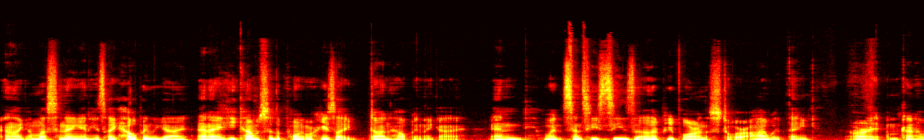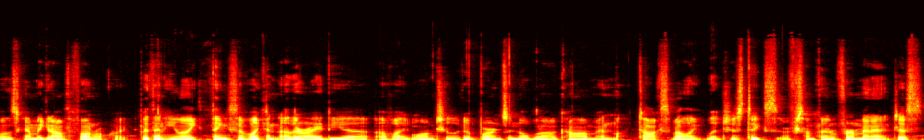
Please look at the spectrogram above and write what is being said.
and like I'm listening and he's like helping the guy. And I, he comes to the point where he's like done helping the guy. And when since he sees the other people are in the store I would think all right, I'm trying to help this guy. I'm gonna get off the phone real quick. But then he like thinks of like another idea of like, why don't you look at BarnesandNoble.com and like talks about like logistics or something for a minute. Just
